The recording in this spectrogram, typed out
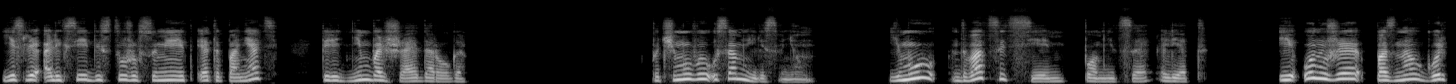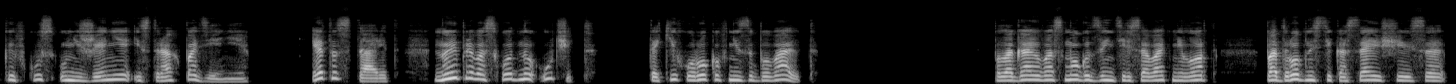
Если Алексей Бестужев сумеет это понять, перед ним большая дорога. Почему вы усомнились в нем? Ему двадцать семь помнится, лет. И он уже познал горький вкус унижения и страх падения. Это старит, но и превосходно учит. Таких уроков не забывают. Полагаю, вас могут заинтересовать, милорд, подробности, касающиеся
